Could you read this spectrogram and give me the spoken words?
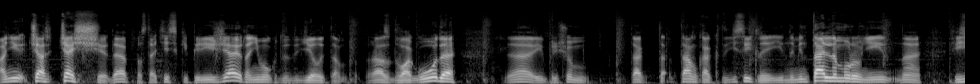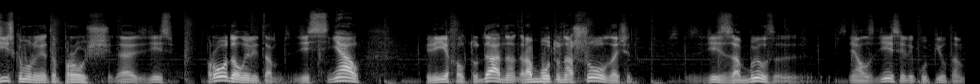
они ча- чаще, да, по статистике переезжают, они могут это делать там раз в два года, да, и причем так, та- там как-то действительно и на ментальном уровне, и на физическом уровне это проще, да, здесь продал или там здесь снял, переехал туда, на работу нашел, значит, здесь забыл, э, снял здесь или купил там,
